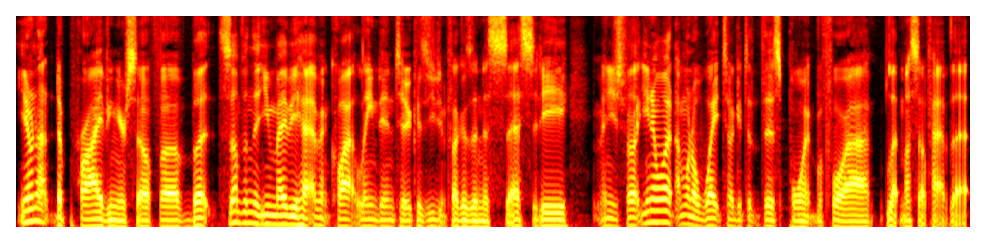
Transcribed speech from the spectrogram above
you know, not depriving yourself of, but something that you maybe haven't quite leaned into because you didn't feel like it was a necessity, and you just feel like, you know what, I'm going to wait till I get to this point before I let myself have that.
